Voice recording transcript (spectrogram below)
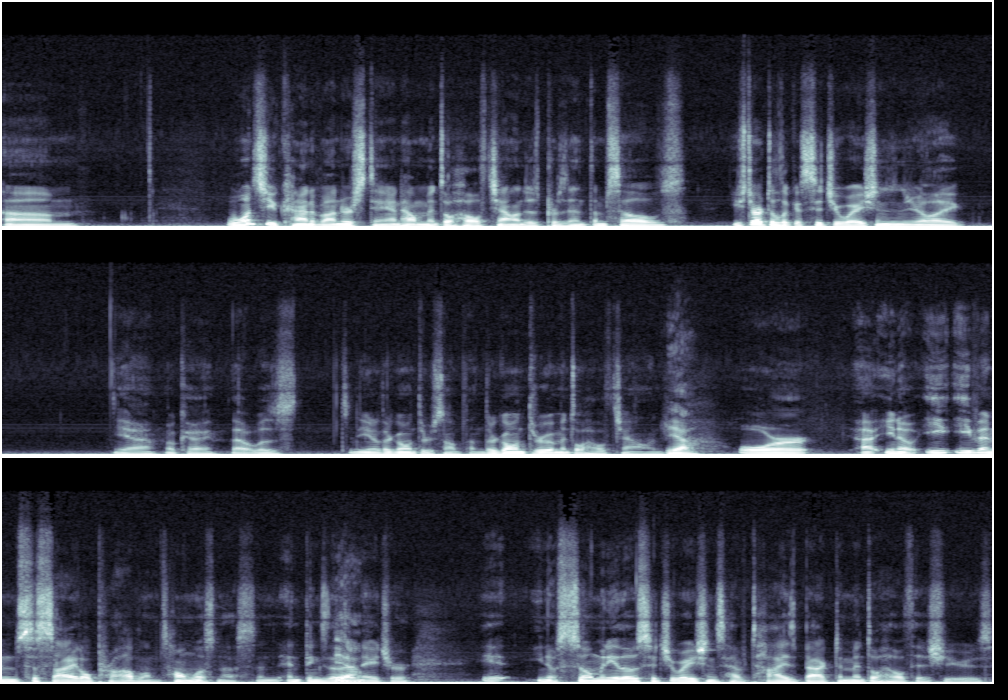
um, once you kind of understand how mental health challenges present themselves, you start to look at situations and you're like, yeah, okay, that was, you know, they're going through something. They're going through a mental health challenge. Yeah. Or, uh, you know, e- even societal problems, homelessness, and, and things of Yeah. that nature. It, you know, so many of those situations have ties back to mental health issues.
